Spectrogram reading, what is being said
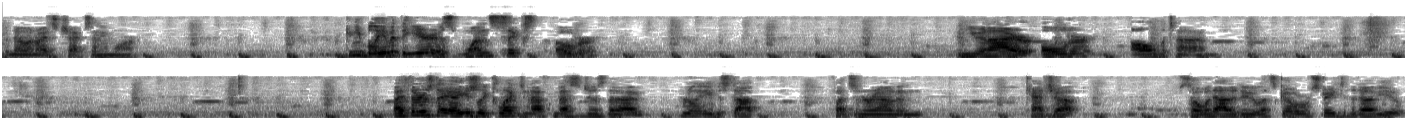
But no one writes checks anymore. Can you believe it? The year is one sixth over. And you and I are older all the time. By Thursday, I usually collect enough messages that I really need to stop futzing around and catch up. So, without ado, let's go straight to the W,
